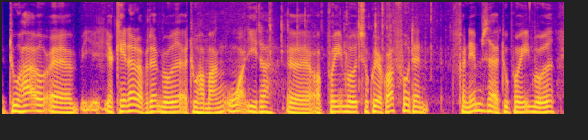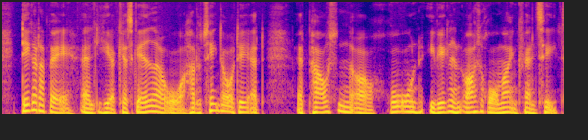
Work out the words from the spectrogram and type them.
du har jo, øh, jeg kender dig på den måde, at du har mange ord i dig, øh, og på en måde, så kunne jeg godt få den fornemmelse at du på en måde dækker dig bag alle de her kaskader af ord. Har du tænkt over det, at, at pausen og roen i virkeligheden også rummer en kvalitet?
